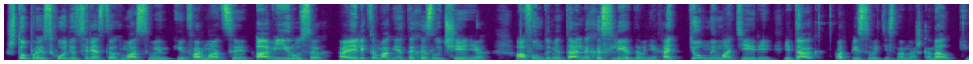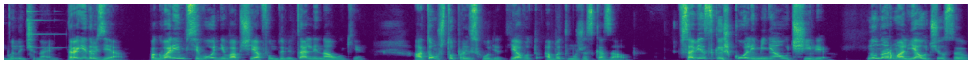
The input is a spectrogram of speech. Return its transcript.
что происходит в средствах массовой информации, о вирусах, о электромагнитных излучениях, о фундаментальных исследованиях, о темной материи. Итак, подписывайтесь на наш канал и мы начинаем. Дорогие друзья, поговорим сегодня вообще о фундаментальной науке, о том, что происходит. Я вот об этом уже сказал. В советской школе меня учили. Ну, нормально, я учился,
